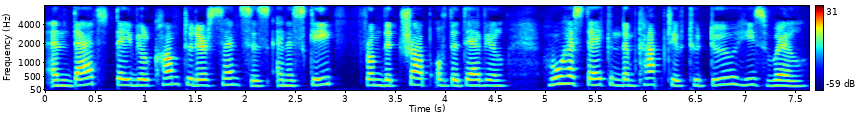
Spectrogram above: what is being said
and that they will come to their senses and escape from the trap of the devil, who has taken them captive to do his will.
